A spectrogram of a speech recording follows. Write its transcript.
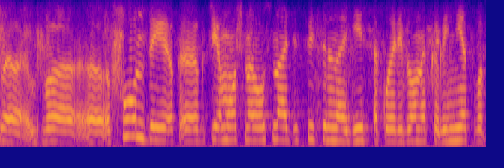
в э, фонды, где можно узнать, действительно есть такой ребенок или нет, вот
